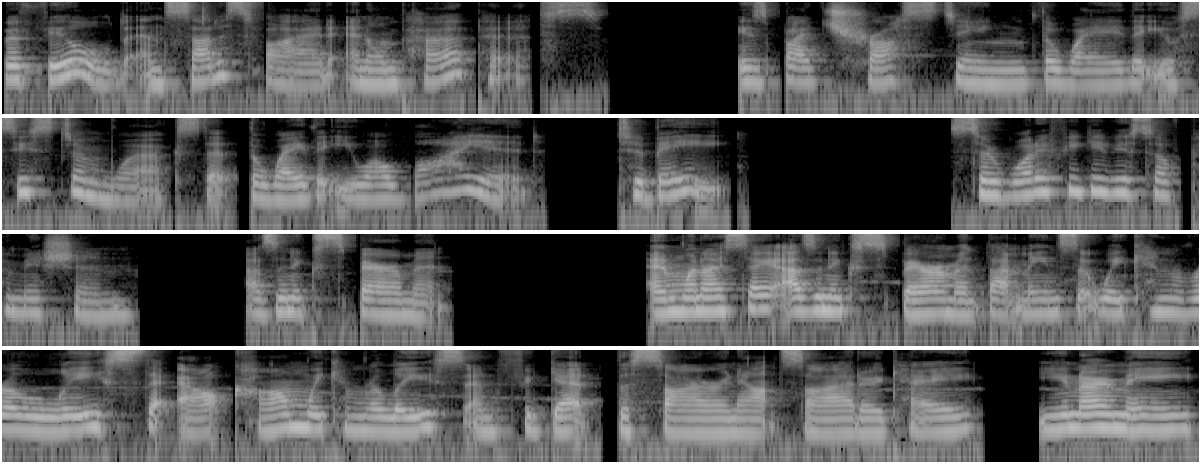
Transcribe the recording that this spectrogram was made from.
fulfilled and satisfied and on purpose is by trusting the way that your system works, that the way that you are wired to be. So, what if you give yourself permission as an experiment and when I say as an experiment, that means that we can release the outcome, we can release and forget the siren outside, okay? You know me,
